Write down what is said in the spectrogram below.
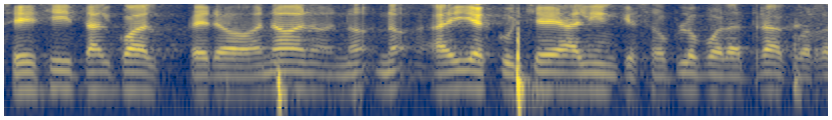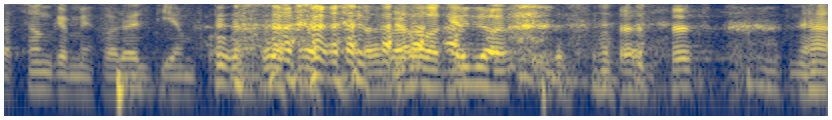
Sí, sí, tal cual. Pero no, no, no, no. Ahí escuché a alguien que sopló por atrás, con razón que mejoró el tiempo. No, No.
